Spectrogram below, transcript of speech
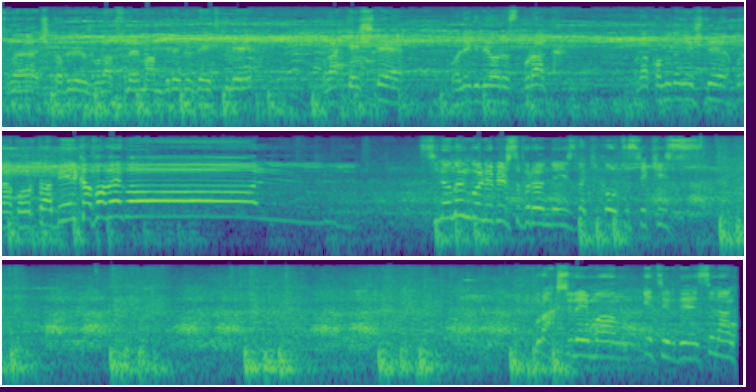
kontraya çıkabiliriz. Burak Süleyman birebir de etkili. Burak geçti. Gole gidiyoruz. Burak. Burak onu da geçti. Burak orta. Bir kafa ve gol! Sinan'ın golü 1-0 öndeyiz. Dakika 38. Burak Süleyman getirdi. Sinan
